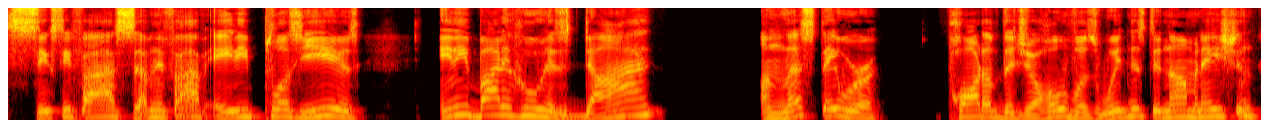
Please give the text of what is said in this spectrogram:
65, 75, 80 plus years, anybody who has died, unless they were part of the Jehovah's Witness denomination,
